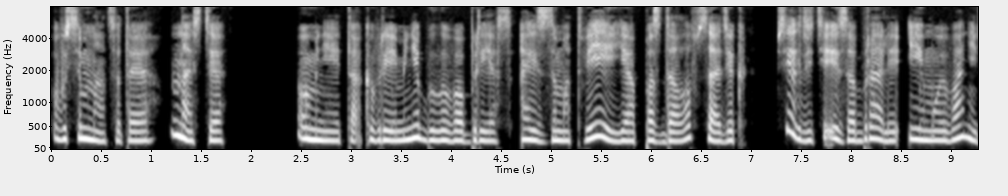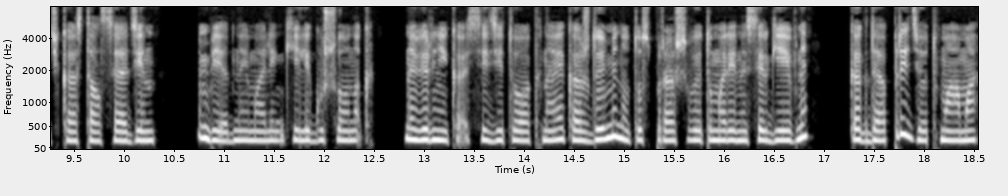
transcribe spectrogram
18. Настя. У меня и так времени было в обрез, а из-за Матвея я опоздала в садик. Всех детей забрали, и мой Ванечка остался один. Бедный маленький лягушонок. Наверняка сидит у окна и каждую минуту спрашивает у Марины Сергеевны, когда придет мама.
